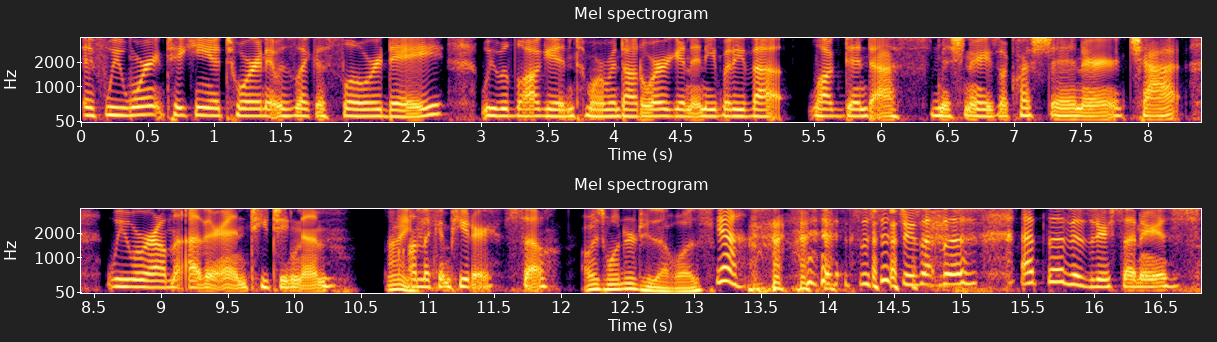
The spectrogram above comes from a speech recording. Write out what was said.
if we weren't taking a tour and it was like a slower day, we would log in to Mormon.org and anybody that logged in to ask missionaries a question or chat, we were on the other end teaching them Nice. on the computer. So I always wondered who that was. yeah, it's the sisters at the at the visitor centers.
